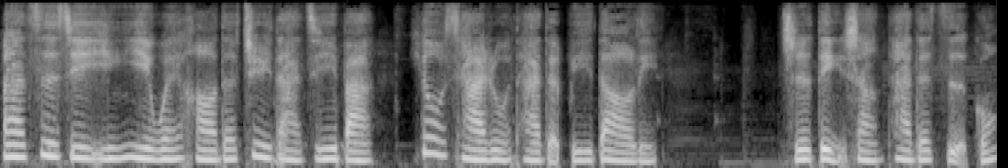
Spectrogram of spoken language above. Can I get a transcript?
把自己引以为豪的巨大鸡巴又插入他的逼道里，直顶上他的子宫。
